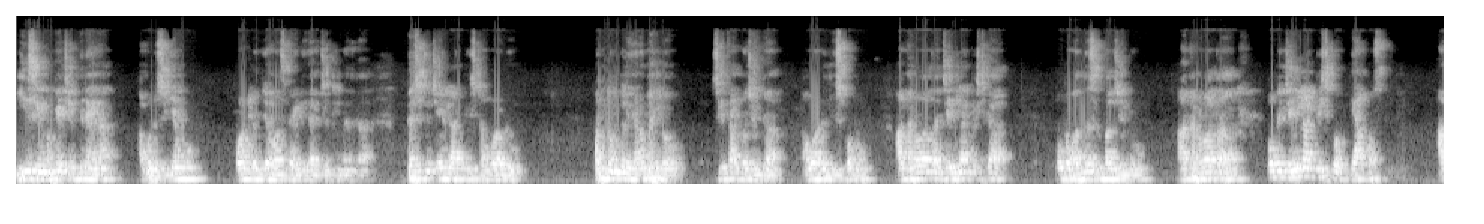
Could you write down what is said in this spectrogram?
ఈ సినిమాకే చెందిన ఆయన అప్పుడు సీఎం కోట్ల విజయభాస్కర్ రెడ్డి గారి చేతుల మీదుగా బెస్ట్ చైల్డ్ ఆర్టిస్ట్ అవార్డు పంతొమ్మిది వందల ఎనభైలో సీతాకోచంగా అవార్డు తీసుకోవడం ఆ తర్వాత జైల్ ఆర్టిస్ట్గా ఒక వంద సినిమాలు చేయడం ఆ తర్వాత ఒక జైల్ ఆర్టిస్ట్కి ఒక గ్యాప్ వస్తుంది. ఆ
